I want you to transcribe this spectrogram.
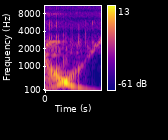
Oh!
